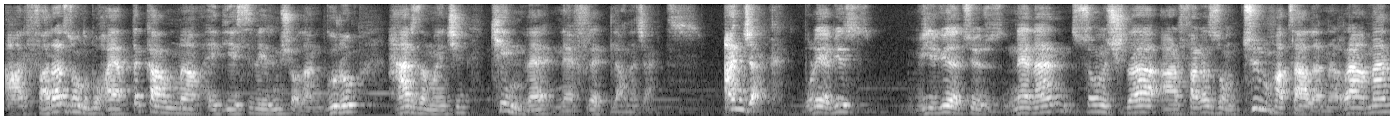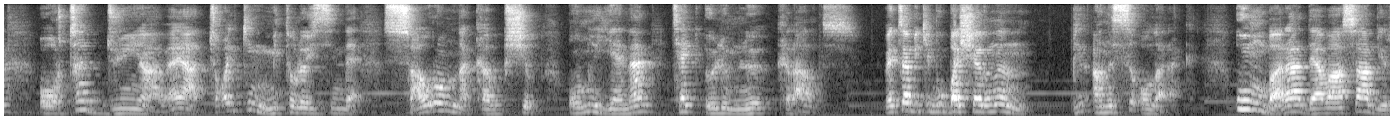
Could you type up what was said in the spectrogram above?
Ar-Pharazôn'u bu hayatta kalma hediyesi verilmiş olan grup her zaman için kin ve nefretle anacaktır. Ancak buraya bir virgül atıyoruz. Neden? Sonuçta Ar-Pharazôn tüm hatalarına rağmen Orta Dünya veya Tolkien mitolojisinde Sauron'la kapışıp onu yenen tek ölümlü kraldır. Ve tabii ki bu başarının bir anısı olarak Umbar'a devasa bir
